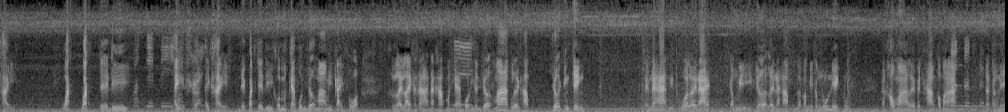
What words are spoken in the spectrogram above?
ไข่ วัดวัดเจดีย์วัดเจดีย์ไอ้ไอ้ไข่ไอ้ไข่ เด็กวัดเจดีย์คนมาแก้บนเยอะมากมีไก่ตัวหลาย ๆ ขนาดนะครับ มาแก้บนกันเยอะมากเลยครับ เยอะจริง ๆ เห็นไหมฮะนี่ทั่วเลยนะ ยังมีอีกเยอะเลยนะครับ แล้วก็มีตรงนู้นอีกนู่นนะเข้ามาเลยเป็นทางเข้ามา เดินเดินเดินแล้วตรงนี้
